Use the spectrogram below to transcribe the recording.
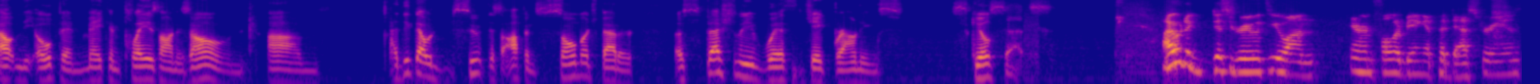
out in the open, making plays on his own. Um, I think that would suit this offense so much better, especially with Jake Browning's skill sets. I would disagree with you on Aaron Fuller being a pedestrian.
